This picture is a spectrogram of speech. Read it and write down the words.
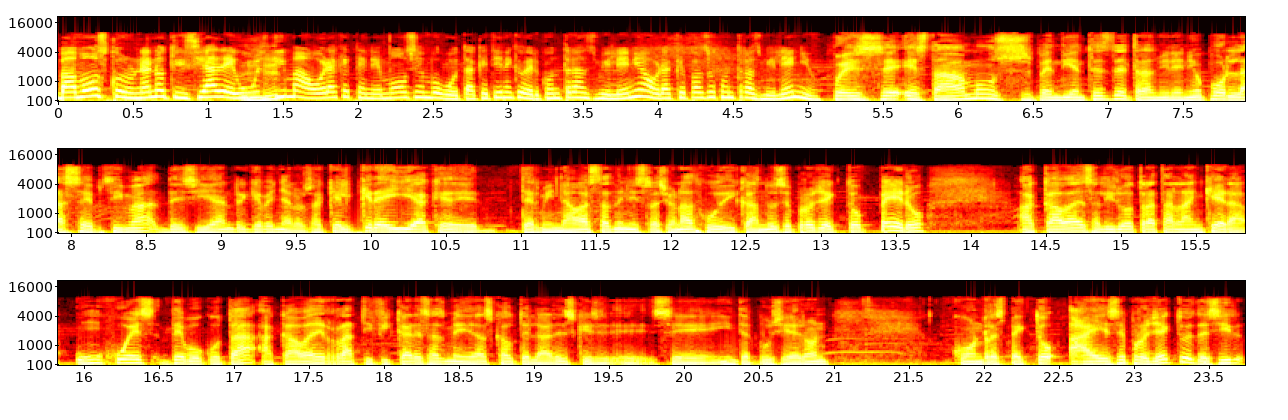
Vamos con una noticia de última hora que tenemos en Bogotá que tiene que ver con Transmilenio. Ahora, ¿qué pasó con Transmilenio? Pues eh, estábamos pendientes del Transmilenio por la séptima, decía Enrique Peñalosa que él creía que terminaba esta administración adjudicando ese proyecto, pero acaba de salir otra talanquera. Un juez de Bogotá acaba de ratificar esas medidas cautelares que eh, se interpusieron con respecto a ese proyecto, es decir,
